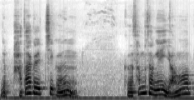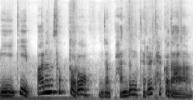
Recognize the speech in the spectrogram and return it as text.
이제 바닥을 찍은 그 삼성의 영업이익이 빠른 속도로 이제 반등세를 탈 거다.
